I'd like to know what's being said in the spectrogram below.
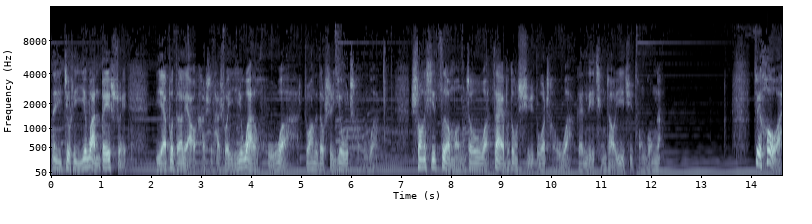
那就是一万杯水，也不得了。可是他说一万壶啊，装的都是忧愁啊。双溪舴猛舟啊，载不动许多愁啊，跟李清照异曲同工啊。最后啊，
